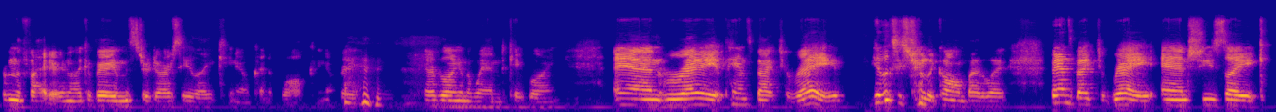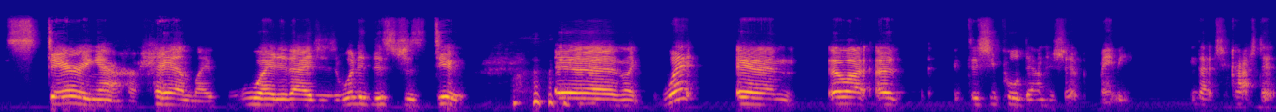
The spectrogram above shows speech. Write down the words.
from the fighter and like a very Mr. Darcy like you know kind of walk. You know, very hair blowing in the wind, cape blowing, and Rey It pans back to Rey He looks extremely calm, by the way. Pans back to Rey and she's like staring at her hand, like, what did I just, what did this just do? and like, what? And a lot, uh, did she pull down his ship? Maybe that she crashed it.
